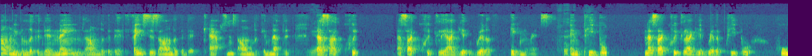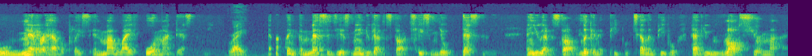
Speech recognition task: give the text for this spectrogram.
I don't even look at their names. I don't look at their faces. I don't look at their captions. I don't look at nothing. Yeah. That's how quick. That's how quickly I get rid of ignorance and people. And that's how quickly I get rid of people who will never have a place in my life or my destiny. Right. And I think the message is, man, you got to start chasing your destiny. And you got to start looking at people, telling people, have you lost your mind?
